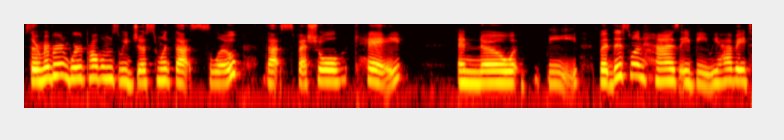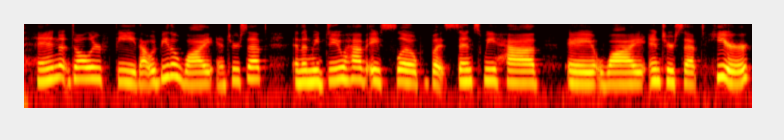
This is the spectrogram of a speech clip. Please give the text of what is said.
So remember in word problems, we just want that slope, that special K, and no B. But this one has a B. We have a $10 fee. That would be the y-intercept. And then we do have a slope, but since we have a y-intercept here,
